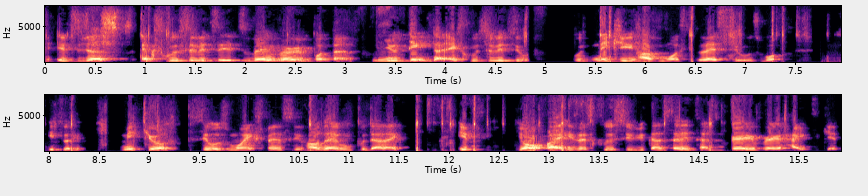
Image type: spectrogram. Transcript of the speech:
it's just exclusivity. It's very, very important. Yeah. You think that exclusivity would make you have more less sales, but it will make your sales more expensive. How do I even put that? Like, if your offer is exclusive, you can sell it at very, very high ticket.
